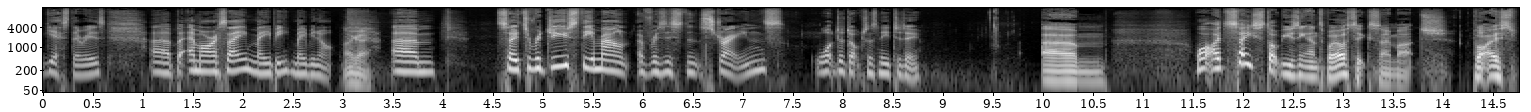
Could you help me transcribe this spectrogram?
yes, there is, uh, but MRSA maybe, maybe not. Okay. Um, so to reduce the amount of resistant strains, what do doctors need to do? Um, well, I'd say stop using antibiotics so much. But I s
